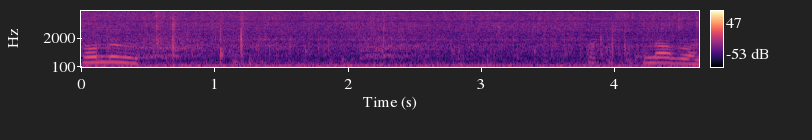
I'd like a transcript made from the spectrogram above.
হলুদ লবণ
